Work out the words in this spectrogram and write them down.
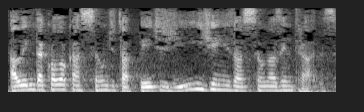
além da colocação de tapetes de higienização nas entradas.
